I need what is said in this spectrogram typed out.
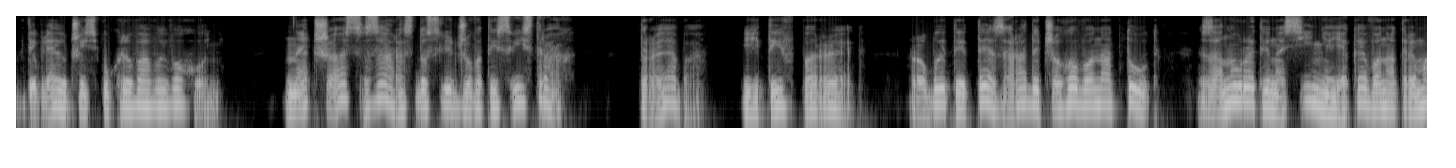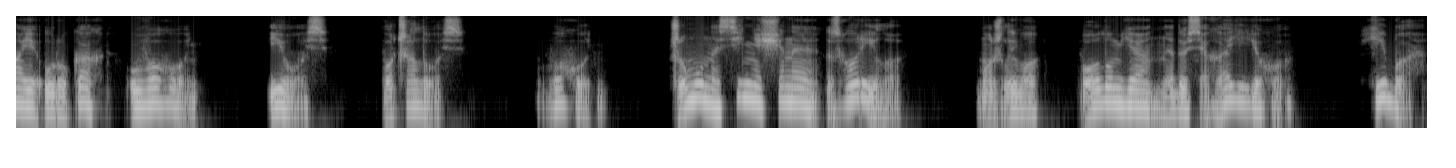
вдивляючись у кривавий вогонь. Не час зараз досліджувати свій страх. Треба йти вперед, робити те, заради чого вона тут, занурити насіння, яке вона тримає у руках, у вогонь. І ось почалось вогонь. Чому насіння ще не згоріло? Можливо, полум'я не досягає його? Хіба?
